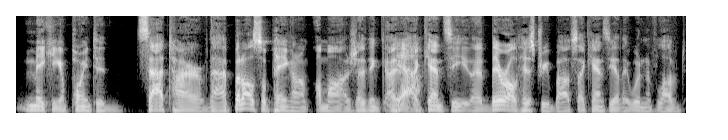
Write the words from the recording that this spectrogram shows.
making a pointed satire of that, but also paying homage. I think I, Yeah. I can't see uh, they're all history buffs. I can't see how they wouldn't have loved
